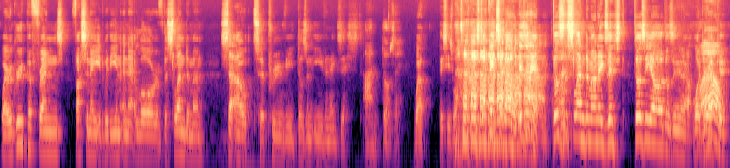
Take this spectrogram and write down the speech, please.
where a group of friends fascinated with the internet lore of the Slenderman set out to prove he doesn't even exist. And does he? Well, this is what tonight's topic's about, isn't it? Does the Slender Man exist? Does he or does he not? What well, do you reckon?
